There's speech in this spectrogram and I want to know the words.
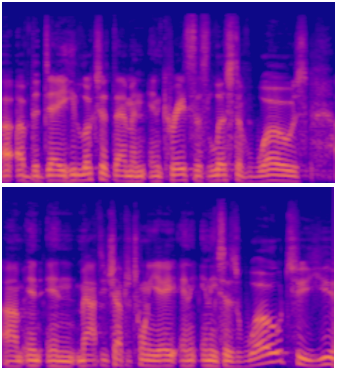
uh, of the day. He looks at them and, and creates this list of woes um, in, in Matthew chapter 28, and, and he says, Woe to you!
